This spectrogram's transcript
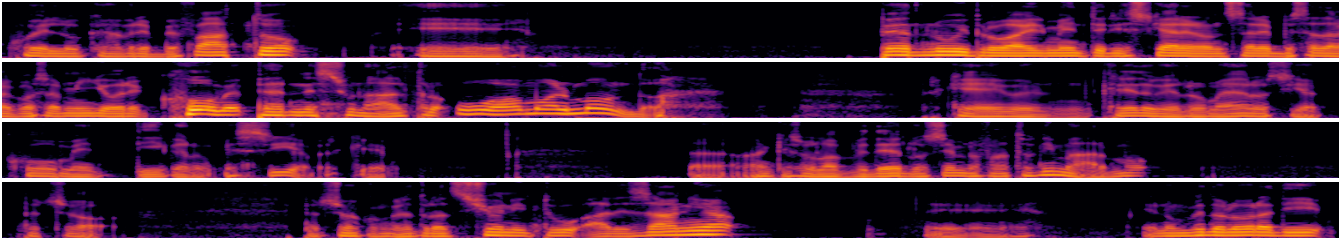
quello che avrebbe fatto e per lui probabilmente rischiare non sarebbe stata la cosa migliore come per nessun altro uomo al mondo perché eh, credo che Romero sia come dicano che sia perché eh, anche solo a vederlo sembra fatto di marmo. Perciò, perciò congratulazioni tu ad Esania. E, e non vedo l'ora di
